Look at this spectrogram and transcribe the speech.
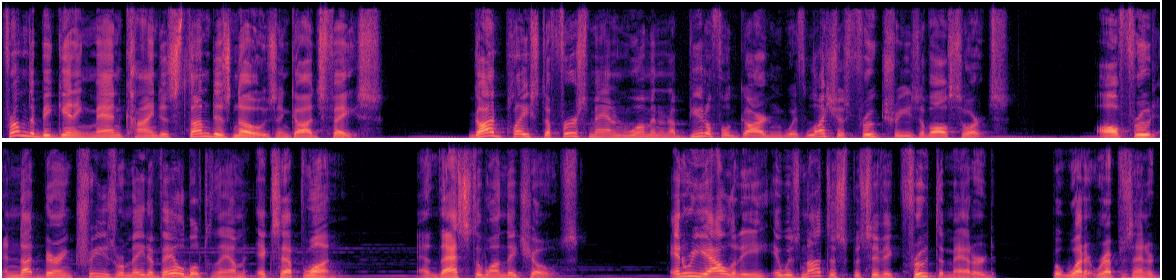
From the beginning, mankind has thumbed his nose in God's face. God placed the first man and woman in a beautiful garden with luscious fruit trees of all sorts. All fruit and nut bearing trees were made available to them except one and that's the one they chose. In reality, it was not the specific fruit that mattered, but what it represented.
